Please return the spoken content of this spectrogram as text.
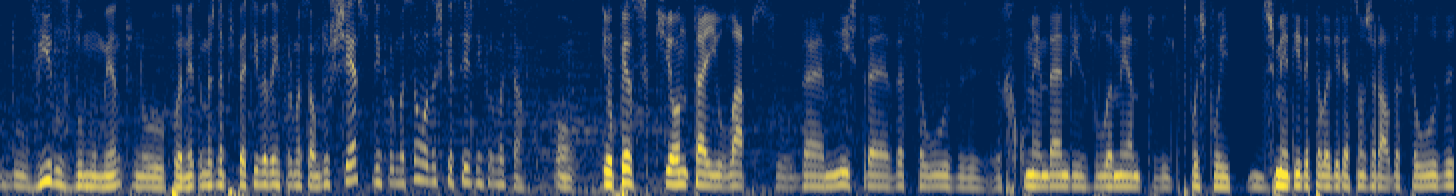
do vírus do momento no planeta, mas na perspectiva da informação, do excesso de informação ou da escassez de informação? Bom, eu penso que ontem o lapso da Ministra da Saúde recomendando isolamento e que depois foi desmentida pela Direção-Geral da Saúde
